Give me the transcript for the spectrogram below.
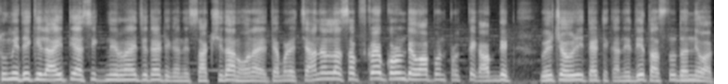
तुम्ही देखील ऐतिहासिक निर्णयाचे त्या ठिकाणी साक्षीदार होणार आहे. त्यामुळे चॅनलला सबस्क्राईब करून ठेवा. आपण प्रत्येक अपडेट वेळच्या वेळी त्या ठिकाणी देत असतो. धन्यवाद.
